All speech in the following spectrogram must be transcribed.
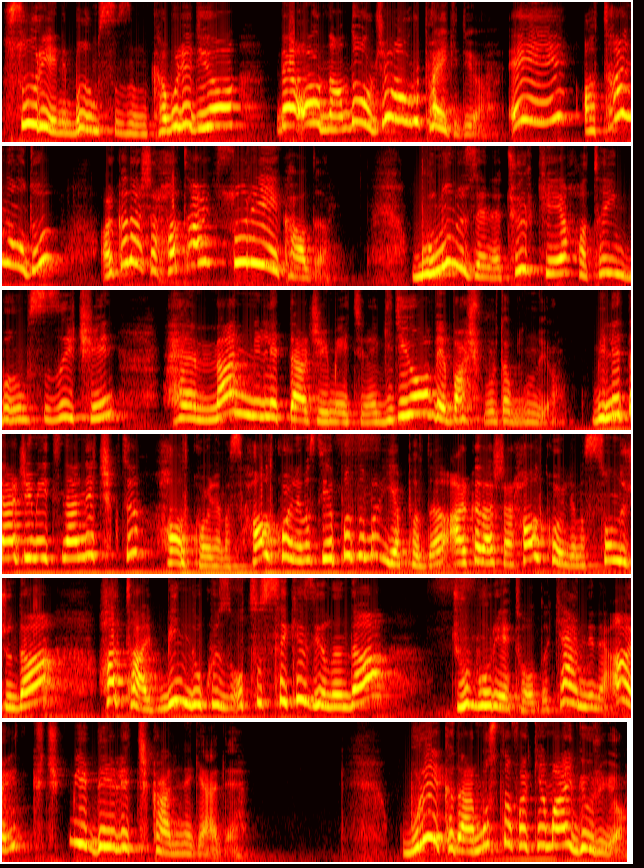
Suriye'nin bağımsızlığını kabul ediyor ve oradan doğruca Avrupa'ya gidiyor. E Hatay ne oldu? Arkadaşlar Hatay Suriye'ye kaldı. Bunun üzerine Türkiye Hatay'ın bağımsızlığı için hemen Milletler Cemiyeti'ne gidiyor ve başvuruda bulunuyor. Milletler Cemiyeti'nden ne çıktı? Halk oylaması. Halk oylaması yapıldı mı? Yapıldı. Arkadaşlar halk oylaması sonucunda Hatay 1938 yılında Cumhuriyet oldu. Kendine ait küçük bir devletçik haline geldi. Buraya kadar Mustafa Kemal görüyor.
